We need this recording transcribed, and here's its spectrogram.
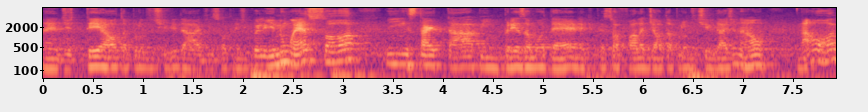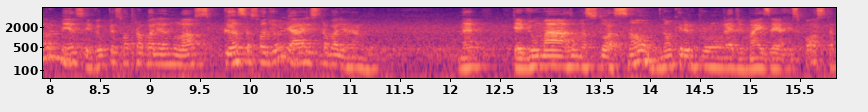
né? de ter alta produtividade. Isso eu aprendi com ele. E não é só em startup, em empresa moderna que o pessoal fala de alta produtividade, não. Na obra mesmo, você vê o pessoal trabalhando lá, cansa só de olhar eles trabalhando. Né? Teve uma, uma situação, não querendo prolongar demais a resposta,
